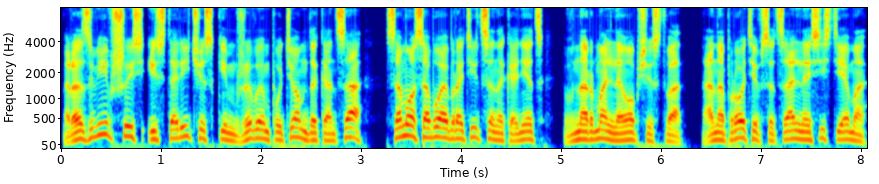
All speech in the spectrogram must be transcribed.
развившись историческим живым путем до конца, само собой обратиться, наконец, в нормальное общество, а напротив, социальная система,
